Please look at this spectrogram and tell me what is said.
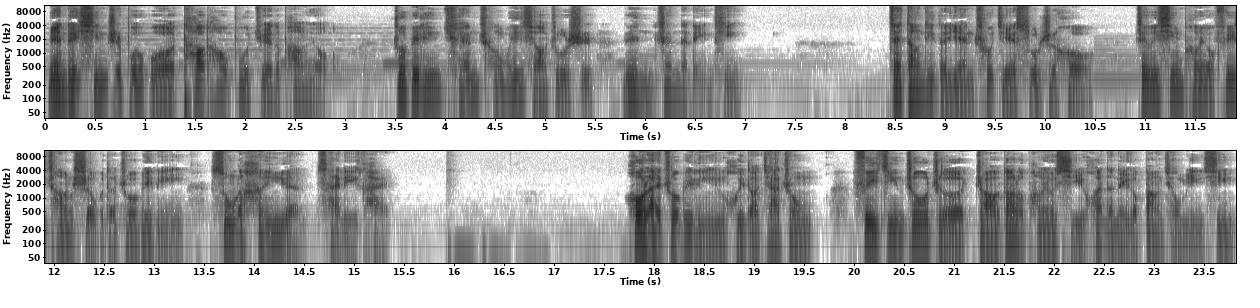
面对兴致勃勃、滔滔不绝的朋友，卓别林全程微笑注视，认真的聆听。在当地的演出结束之后。这位新朋友非常舍不得卓别林，送了很远才离开。后来，卓别林回到家中，费尽周折找到了朋友喜欢的那个棒球明星，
